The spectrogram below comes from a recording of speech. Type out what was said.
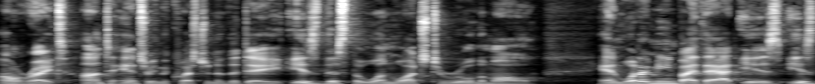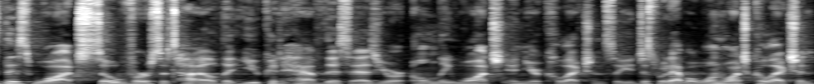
All right, on to answering the question of the day: Is this the one watch to rule them all? And what I mean by that is, is this watch so versatile that you could have this as your only watch in your collection? So you just would have a one watch collection,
